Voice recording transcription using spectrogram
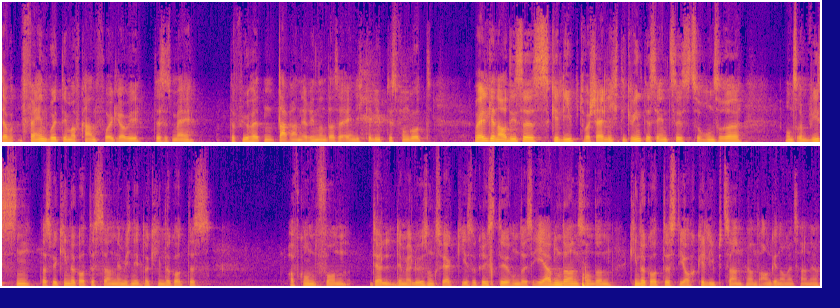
Der Feind wollte ihm auf keinen Fall, glaube ich, das ist mein Dafürhalten, daran erinnern, dass er eigentlich geliebt ist von Gott, weil genau dieses geliebt wahrscheinlich die Quintessenz ist zu unserer, unserem Wissen, dass wir Kinder Gottes sind, nämlich nicht nur Kinder Gottes aufgrund von der, dem Erlösungswerk Jesu Christi und als Erben dann, sondern Kinder Gottes, die auch geliebt sind ja, und angenommen sind. Ja.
